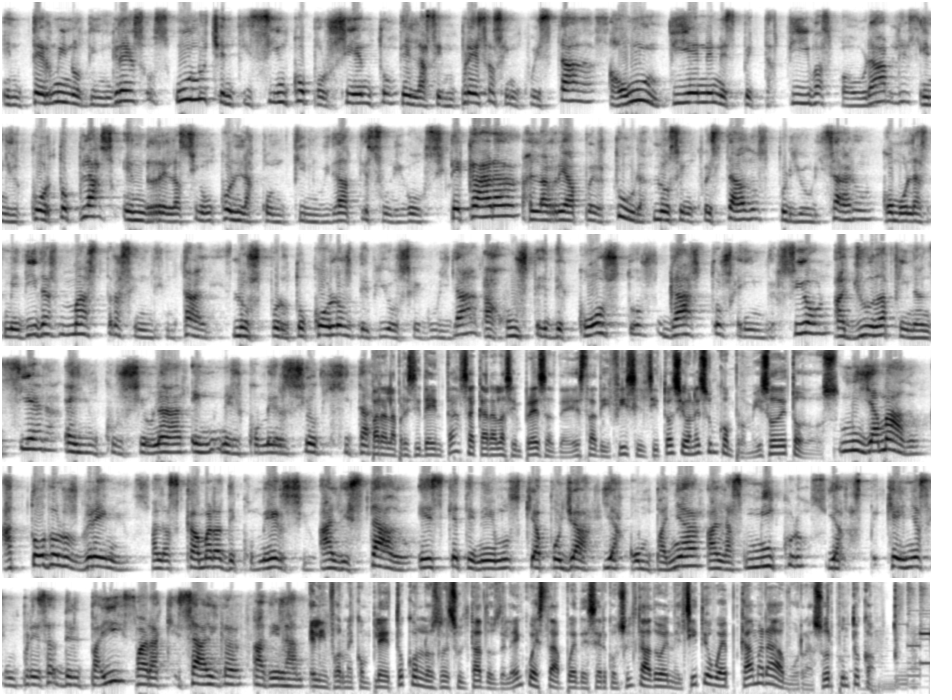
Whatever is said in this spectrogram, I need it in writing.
en términos de ingresos, un 85% de las empresas encuestadas aún tienen expectativas favorables en el corto plazo en relación con la continuidad de su negocio. De cara a la reapertura, los encuestados priorizaron como las medidas más trascendentales los protocolos de bioseguridad, ajuste de costos, gastos e inversión, ayuda financiera e incursionar en el comercio digital. Para la presidenta, sacar a las empresas de esta difícil situación es un compromiso de todos. Mi llamado a todos los gremios, a las cámaras de comercio, al Estado, es que tenemos que apoyar y acompañar a las micros y a las pequeñas empresas del país para que salgan adelante. El informe completo con los resultados de la encuesta puede ser consultado en el sitio web cámaraaburrasur.com.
